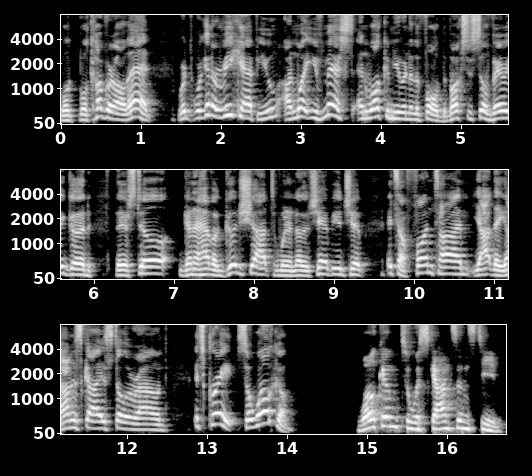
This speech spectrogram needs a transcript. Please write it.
we'll we'll cover all that. We're, we're going to recap you on what you've missed and welcome you into the fold. The Bucks are still very good. They're still going to have a good shot to win another championship. It's a fun time. Yeah, the Giannis guy is still around. It's great. So welcome. Welcome to Wisconsin's team.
